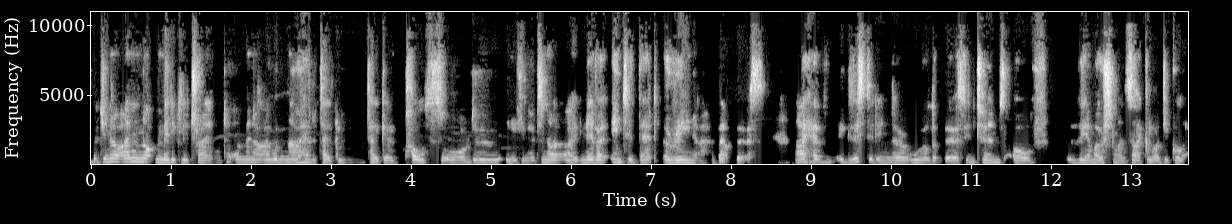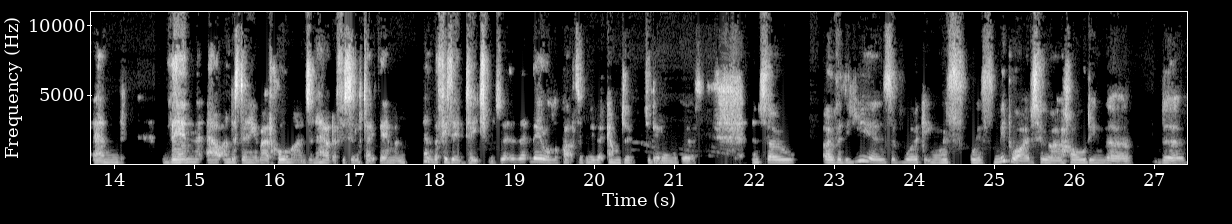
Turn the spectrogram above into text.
but you know, I'm not medically trained. I mean, I wouldn't know how to take a, take a pulse or do anything. It's not. I've never entered that arena about birth. I have existed in the world of birth in terms of the emotional and psychological, and then our understanding about hormones and how to facilitate them, and, and the phys ed teachings. They're all the parts of me that come to, together in the birth. And so, over the years of working with with midwives who are holding the the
